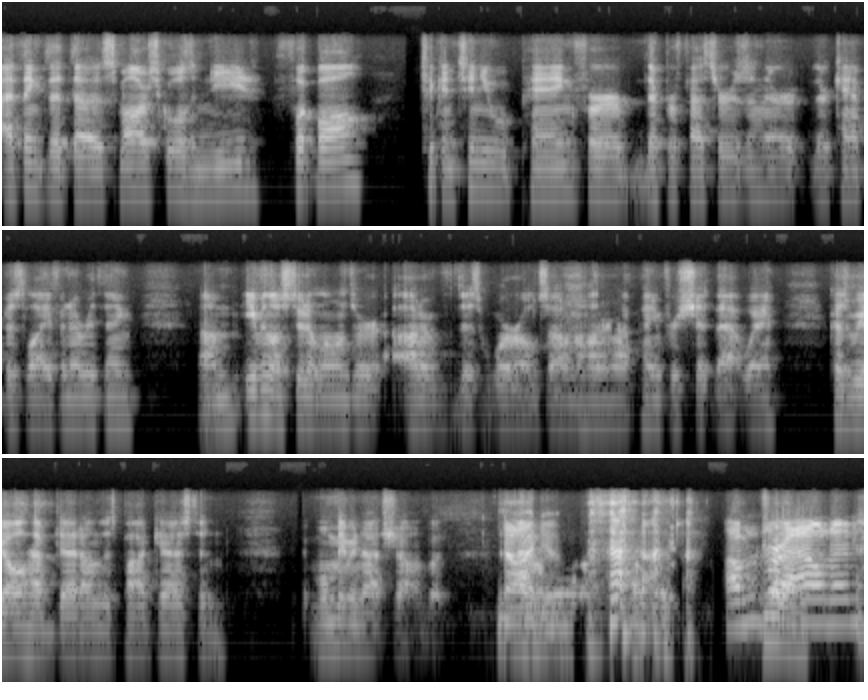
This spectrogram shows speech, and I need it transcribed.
I think that the smaller schools need football to continue paying for their professors and their their campus life and everything. Um, even though student loans are out of this world, so I don't know how they're not paying for shit that way because we all have debt on this podcast, and well, maybe not Sean, but No, I I don't do. know. I'm drowning.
